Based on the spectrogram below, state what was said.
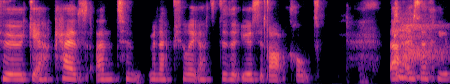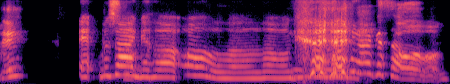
to get her kids and to manipulate her to do the, use the Darkhold. That is a theory. It was So- Agatha all along. That all along.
